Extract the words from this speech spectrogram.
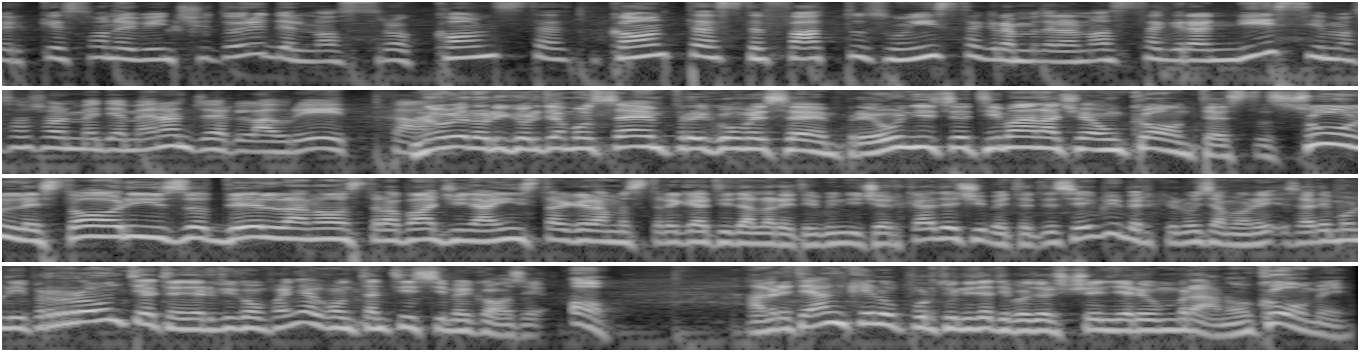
Perché sono i vincitori del nostro contest, contest fatto su Instagram della nostra grandissima social media manager Lauretta. Noi ve lo ricordiamo sempre come sempre. Ogni settimana c'è un contest sulle stories della nostra pagina Instagram Stregati dalla rete. Quindi cercateci, mettete segui perché noi siamo, saremo lì pronti a tenervi compagnia con tantissime cose. Oh, avrete anche l'opportunità di poter scegliere un brano. Come?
